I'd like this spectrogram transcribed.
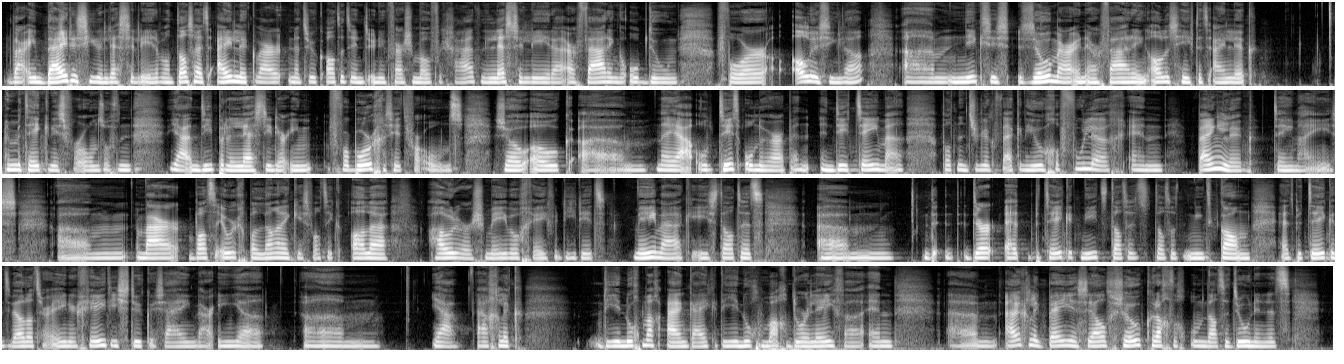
waarin beide zielen lessen leren. Want dat is uiteindelijk waar natuurlijk altijd in het universum over gaat. Lessen leren, ervaringen opdoen voor alle zielen. Um, niks is zomaar een ervaring. Alles heeft uiteindelijk een betekenis voor ons of een, ja, een diepere les die erin verborgen zit voor ons. Zo ook, um, nou ja, op dit onderwerp en, en dit thema, wat natuurlijk vaak een heel gevoelig en pijnlijk thema is. Um, maar wat heel erg belangrijk is, wat ik alle ouders mee wil geven die dit meemaken, is dat het. Um, de, het betekent niet dat het, dat het niet kan. Het betekent wel dat er energetisch stukken zijn waarin je um, ja, eigenlijk die je nog mag aankijken, die je nog mag doorleven. En um, eigenlijk ben je zelf zo krachtig om dat te doen. En het,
